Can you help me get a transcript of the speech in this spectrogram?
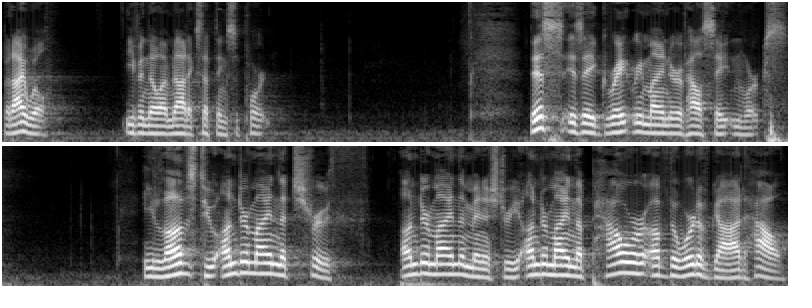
but I will even though I'm not accepting support. This is a great reminder of how Satan works. He loves to undermine the truth, undermine the ministry, undermine the power of the Word of God. How?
